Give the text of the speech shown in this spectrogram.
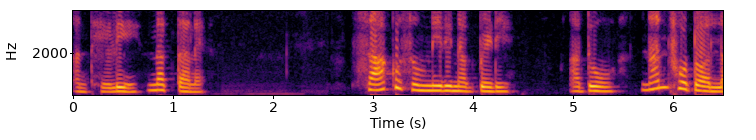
ಅಂತ ಹೇಳಿ ನಗ್ತಾನೆ. ಸಾಕು ಸುಮ್ಮನಿರಿ ನಗಬೇಡಿ ಅದು ನನ್ನ ಫೋಟೋ ಅಲ್ಲ.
